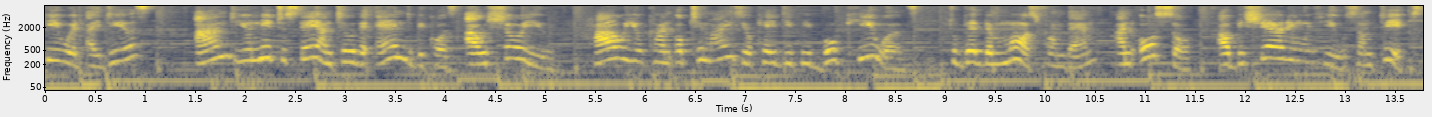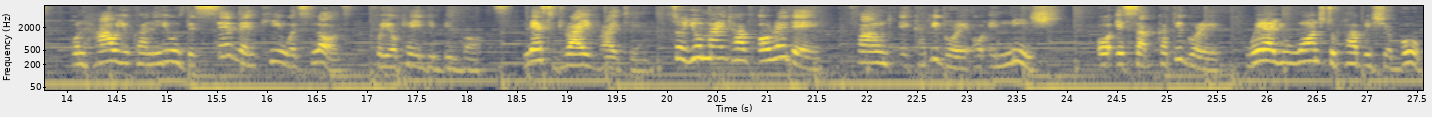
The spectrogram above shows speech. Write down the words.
keyword ideas, and you need to stay until the end because I'll show you how you can optimize your KDP book keywords to get the most from them and also I'll be sharing with you some tips on how you can use the seven keyword slots for your KDP box. Let's dive right in. So you might have already found a category or a niche or a subcategory where you want to publish your book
